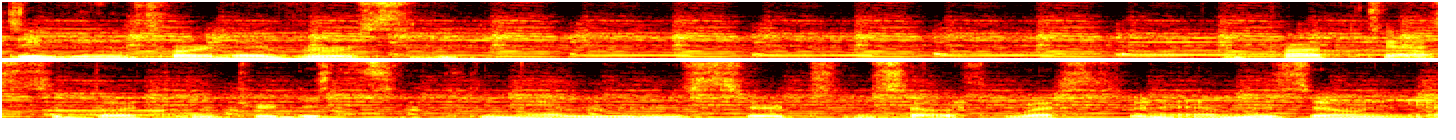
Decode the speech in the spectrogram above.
Digging for Diversity, a podcast about interdisciplinary research in southwestern Amazonia.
